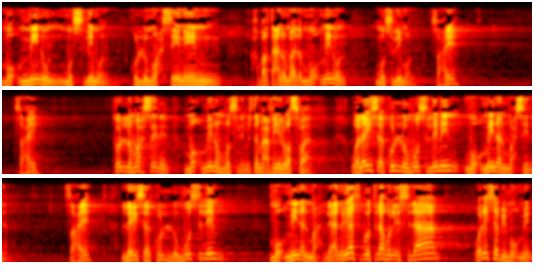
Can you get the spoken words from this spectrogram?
مؤمن مسلم. كل محسن. أخبرت عنه ماذا؟ مؤمن مسلم. صحيح؟ صحيح. كل محسن مؤمن مسلم. اجتمع فيه الوصفان. وليس كل مسلم مؤمنا محسنا. صحيح؟ ليس كل مسلم مؤمنا محسنا. لأنه يثبت له الإسلام وليس بمؤمن.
